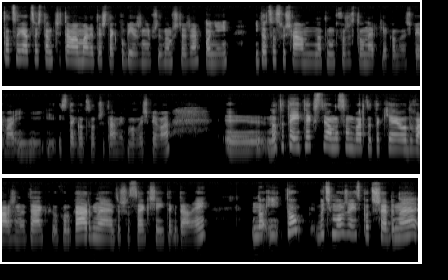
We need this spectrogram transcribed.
to co ja coś tam czytałam, ale też tak pobieżnie, przyznam szczerze, o niej i to co słyszałam na tym utworze Stonerki, jak ona śpiewa i, i, i z tego co czytałam, jak w ogóle śpiewa, y, no to te teksty, one są bardzo takie odważne, tak? Wulgarne, też o seksie i tak dalej. No i to być może jest potrzebne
